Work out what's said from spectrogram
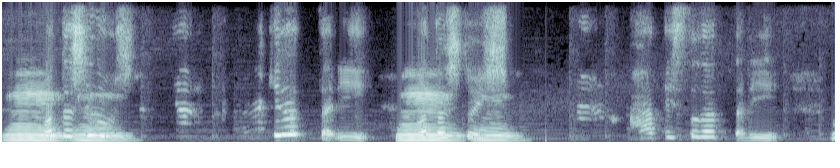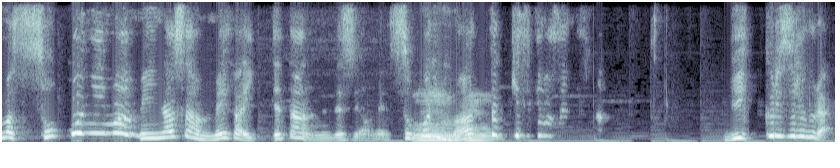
うん私の後ろにある働きだったり、うん私と一緒うんアーティストだったり、まあ、そこにまあ皆さん目がいってたんですよね。そこに全く気づきませんでした。びっくりするぐらい。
